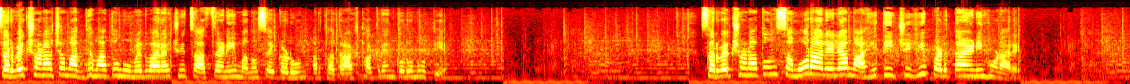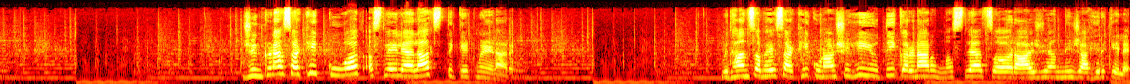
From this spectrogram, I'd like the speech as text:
सर्वेक्षणाच्या माध्यमातून उमेदवाराची चाचणी मनसेकडून अर्थात राज ठाकरेंकडून होतीये. सर्वेक्षणातून समोर आलेल्या माहितीचीही पडताळणी होणार. आहे जिंकण्यासाठी कुवत असलेल्यालाच तिकीट मिळणार. आहे विधानसभेसाठी कुणाशीही युती करणार नसल्याचं राज यांनी जाहीर केलंय.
